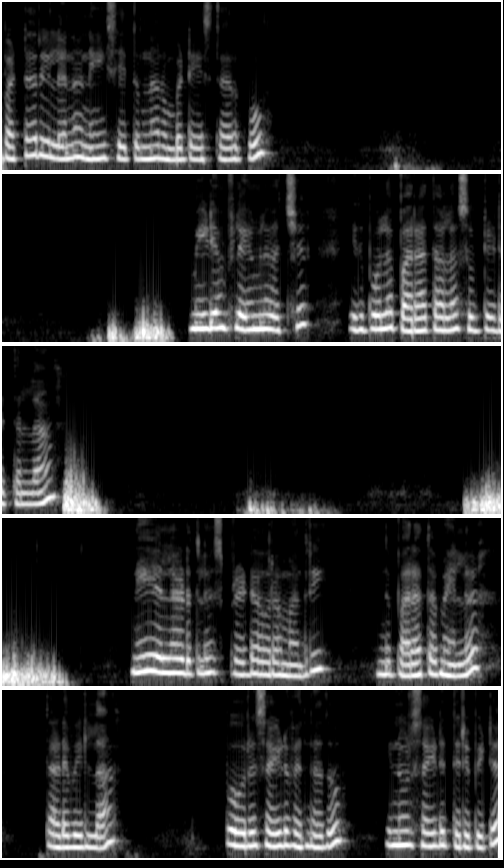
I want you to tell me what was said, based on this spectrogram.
பட்டர் இல்லைன்னா நெய் சேர்த்தோம்னா ரொம்ப டேஸ்ட்டாக இருக்கும். மீடியம் ஃப்ளேமில் வச்சு இது போல் பராத்தாலாம் சுட்டு எடுத்துடலாம். நெய் எல்லா இடத்துலையும் ஸ்ப்ரெட் ஆகிற மாதிரி இந்த பராத்தா மேலே தடவிடலாம் இப்போ ஒரு சைடு வெந்ததும் இன்னொரு சைடு திருப்பிட்டு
